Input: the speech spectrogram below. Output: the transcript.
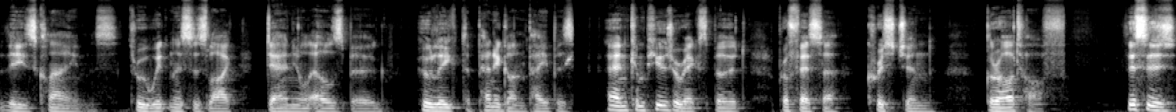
these claims through witnesses like Daniel Ellsberg, who leaked the Pentagon Papers, and computer expert Professor Christian Grothoff. This is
